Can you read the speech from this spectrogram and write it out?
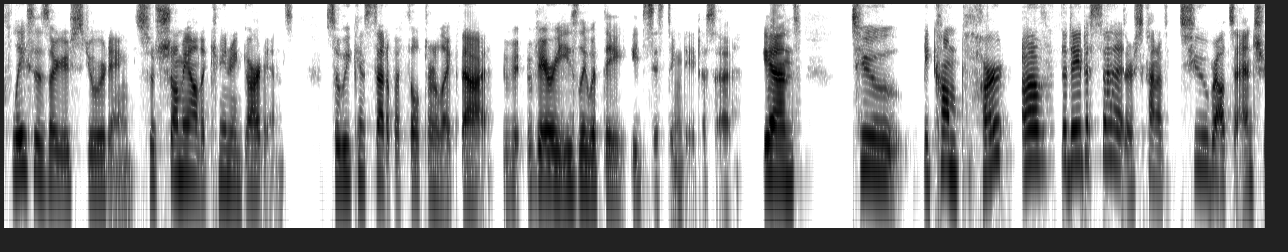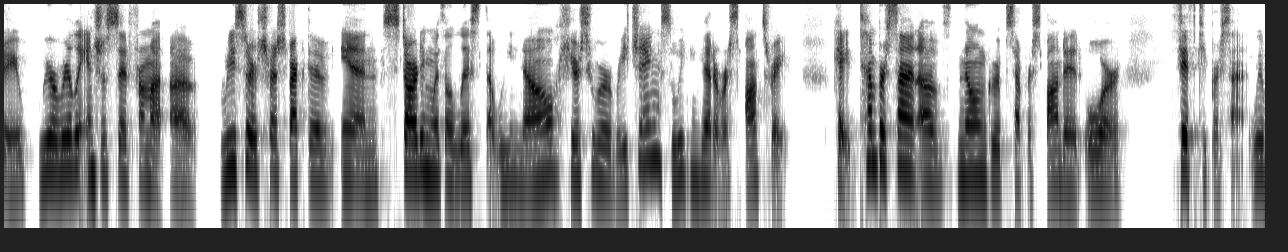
places are you stewarding? So show me all the community gardens. So we can set up a filter like that very easily with the existing data set. And to become part of the data set, there's kind of two routes of entry. We're really interested from a, a research perspective in starting with a list that we know, here's who we're reaching, so we can get a response rate. Okay, 10% of known groups have responded or 50%. We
